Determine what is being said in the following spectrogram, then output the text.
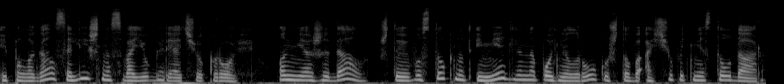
и полагался лишь на свою горячую кровь. Он не ожидал, что его стукнут и медленно поднял руку, чтобы ощупать место удара.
